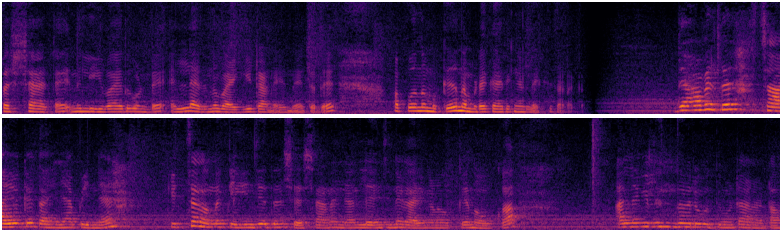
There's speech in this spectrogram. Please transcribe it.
ഫ്രഷ് ആകട്ടെ. ഇന്ന് ലീവായത് കൊണ്ട് എല്ലാവരും ഇന്ന് വൈകിട്ടാണ് എഴുന്നേറ്റത്. അപ്പോൾ നമുക്ക് നമ്മുടെ കാര്യങ്ങളിലേക്ക് കിടക്കാം. രാവിലത്തെ ചായയൊക്കെ കഴിഞ്ഞാൽ പിന്നെ കിച്ചൺ ഒന്ന് ക്ലീൻ ചെയ്തതിന് ശേഷമാണ് ഞാൻ ലഞ്ചിന്റെ കാര്യങ്ങളൊക്കെ നോക്കുക. അല്ലെങ്കിൽ എന്തോ ഒരു ബുദ്ധിമുട്ടാണ് കേട്ടോ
